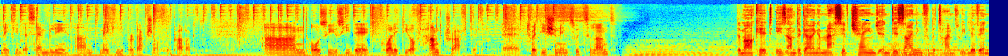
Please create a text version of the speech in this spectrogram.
making the assembly and making the production of the product. And also you see the quality of handcrafted uh, tradition in Switzerland. The market is undergoing a massive change, and designing for the times we live in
